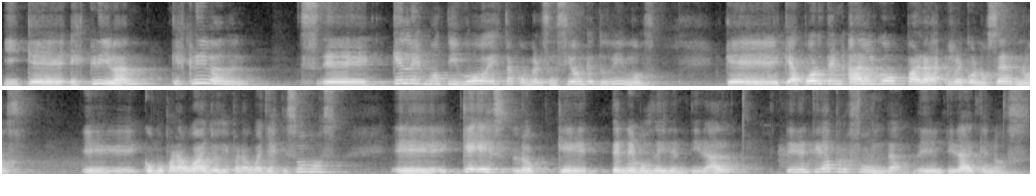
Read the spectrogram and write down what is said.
y que escriban, que escriban eh, qué les motivó esta conversación que tuvimos, que, aporten algo para reconocernos eh, como paraguayos y paraguayas que somos, eh, qué es lo que tenemos de identidad, de identidad profunda, de identidad que nos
